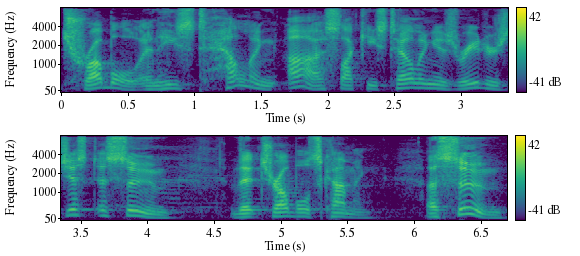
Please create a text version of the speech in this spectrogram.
trouble, and he's telling us, like he's telling his readers, just assume that trouble's coming. Assume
